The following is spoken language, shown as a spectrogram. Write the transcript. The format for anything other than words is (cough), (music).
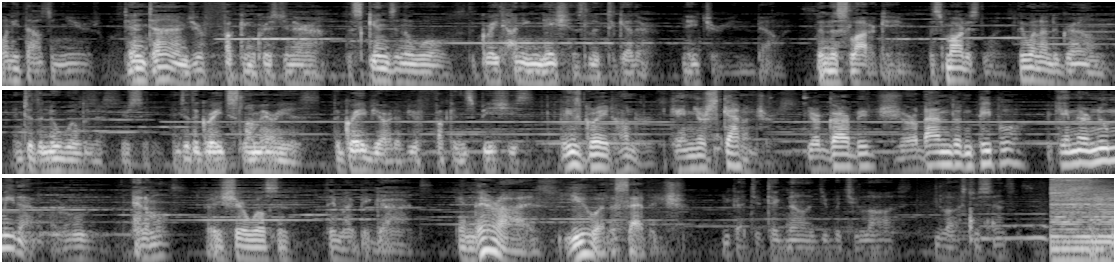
20,000 years. Ten times your fucking Christian era. The skins and the wolves, the great hunting nations lived together. Nature in balance. Then the slaughter came. The smartest ones, they went underground, into the new wilderness, your city, into the great slum areas, the graveyard of your fucking species. These great hunters became your scavengers. Your garbage, your abandoned people became their new meat animals. Animals? Are you sure, Wilson? They might be gods. In their eyes, you are the savage. You got your technology, but you lost. You lost your senses.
